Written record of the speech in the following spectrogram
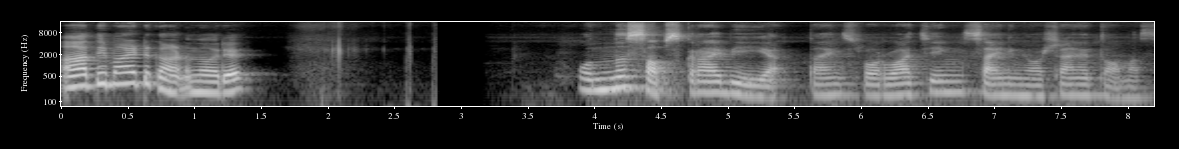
ആദ്യമായിട്ട് കാണുന്നവർ ഒന്ന് സബ്സ്ക്രൈബ് ചെയ്യുക. താങ്ക്സ് ഫോർ വാച്ചിങ് സൈനിങ് ഓഷാനെ തോമസ്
